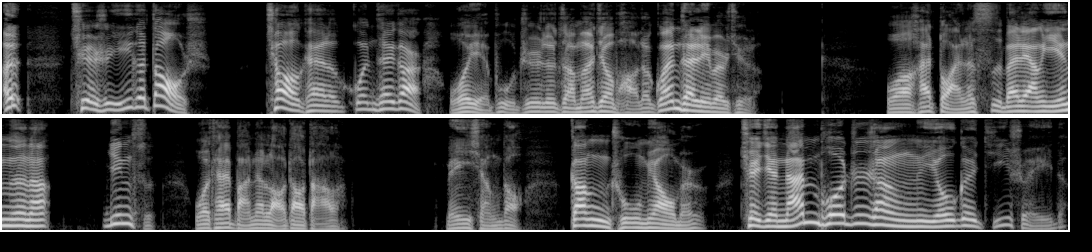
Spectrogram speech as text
哎，却是一个道士撬开了棺材盖我也不知道怎么就跑到棺材里边去了。我还短了四百两银子呢，因此我才把那老道打了。没想到刚出庙门，却见南坡之上有个汲水的，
